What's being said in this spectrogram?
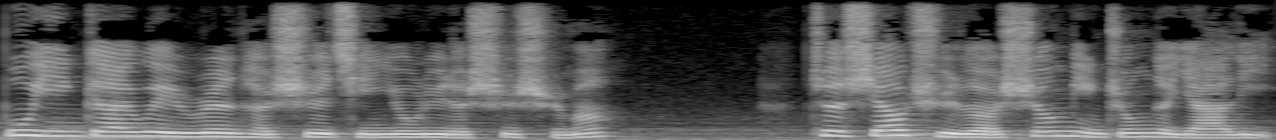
不应该为任何事情忧虑的事实吗？这消除了生命中的压力。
